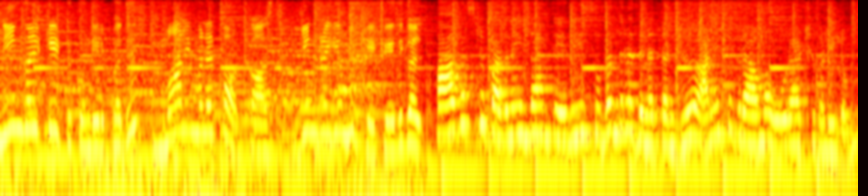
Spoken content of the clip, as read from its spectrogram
நீங்கள் கேட்டுக்கொண்டிருப்பது மாலைமலர் பாட்காஸ்ட் இன்றைய முக்கிய செய்திகள். ஆகஸ்ட் பதினைந்தாம் தேதி சுதந்திர தினத்தன்று அனைத்து கிராம ஊராட்சிகளிலும்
